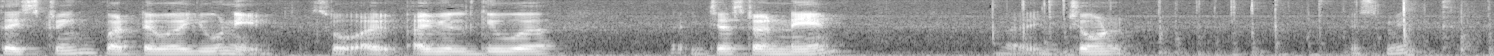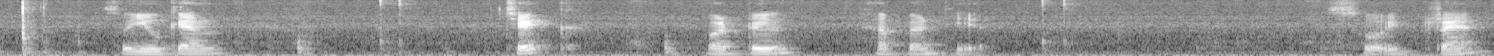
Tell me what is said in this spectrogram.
the string whatever you need. So I, I will give a just a name uh, John Smith. So you can check what will happen here so it ran.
